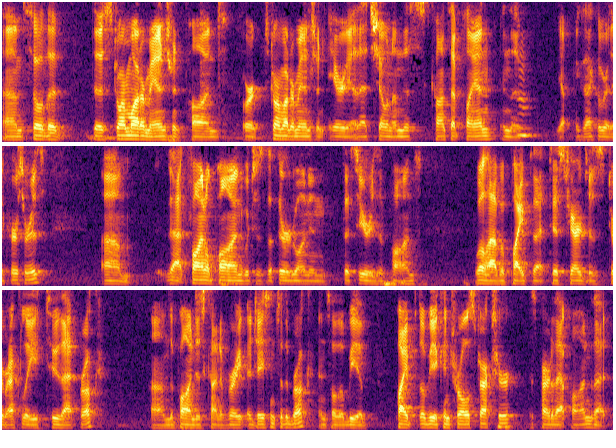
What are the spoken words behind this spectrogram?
Um, so the, the stormwater management pond or stormwater management area that's shown on this concept plan in the, Mhm. yep, exactly where the cursor is. Um, that final pond, which is the third one in the series of ponds, will have a pipe that discharges directly to that brook. Um, the pond is kind of right adjacent to the brook, and so there'll be a pipe, there'll be a control structure as part of that pond that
